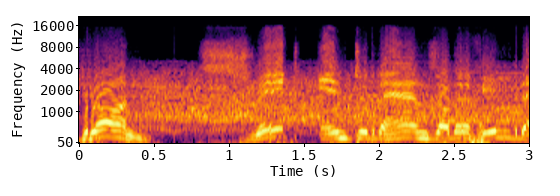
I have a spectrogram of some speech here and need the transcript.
Gone straight into the hands of the fielder.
